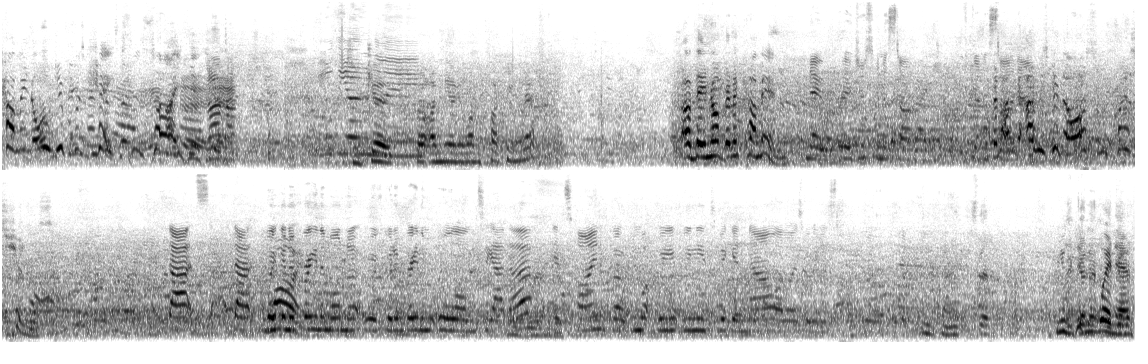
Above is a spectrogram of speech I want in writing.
come in all different shapes and sizes. It's a joke, but I'm the only one fucking left. Are they not going to come in? No, they're just going to start right now. But I, I was going to ask them questions. That's that we're going to bring them on. We're going to bring them all on together. It's fine, but we, we need to begin now. Otherwise, we're going to start. Okay. You We're can gonna- win we're it.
